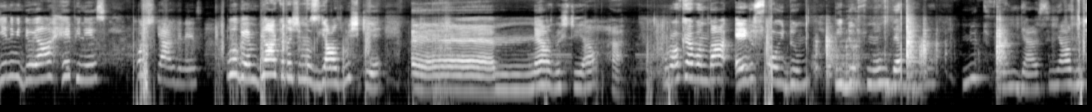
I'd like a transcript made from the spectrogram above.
yeni videoya hepiniz hoş geldiniz. Bugün bir arkadaşımız yazmış ki eee, ne yazmıştı ya? Ha. Brookhaven'da ev soydum videosunun devamı lütfen gelsin yazmış.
